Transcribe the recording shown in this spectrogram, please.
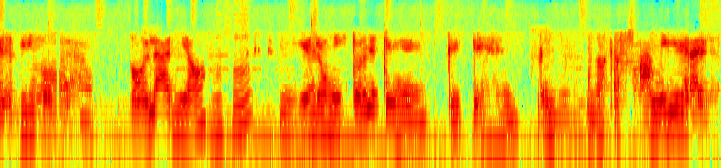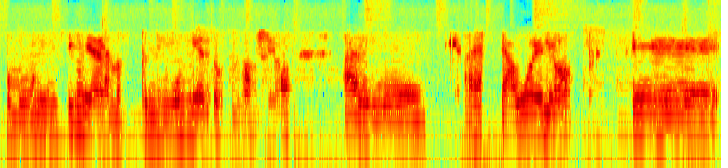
el vino todo el año. Y era una historia que, que, en nuestra familia es como una insignia, ningún nieto conoció al, a este abuelo. Eh,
